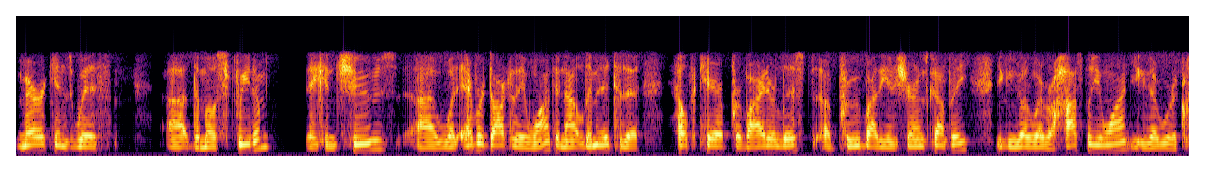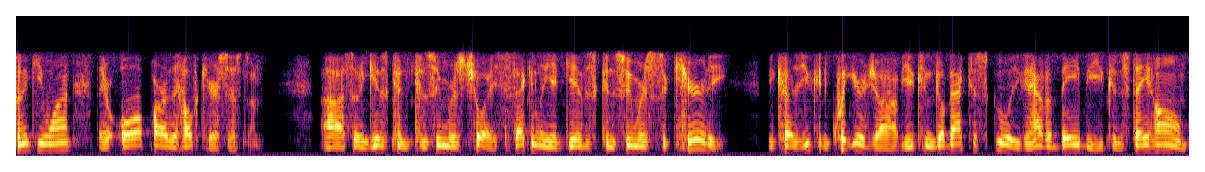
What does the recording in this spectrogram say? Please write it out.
Americans with uh, the most freedom they can choose uh, whatever doctor they want. They're not limited to the health care provider list approved by the insurance company. You can go to whatever hospital you want. You can go to whatever clinic you want. They're all part of the health care system. Uh, so it gives con- consumers choice. Secondly, it gives consumers security because you can quit your job, you can go back to school, you can have a baby, you can stay home,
